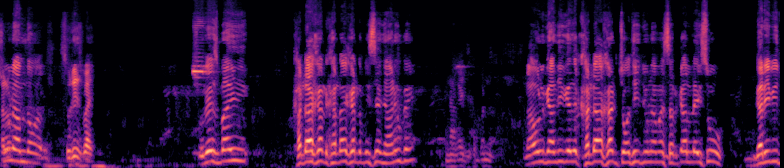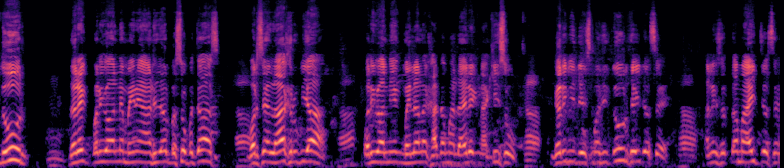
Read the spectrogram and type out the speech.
શું નામ તમારું? સુરેશભાઈ. સુરેશભાઈ ખટાખટ ખટાખટ વિશે જાણ્યું કઈ? રાહુલ ગાંધી કહે છે ખટાખટ ચોથી જૂન અમે સરકાર લઈશું. ગરીબી દૂર. દરેક પરિવારને મહિને આઠ હજાર બસો પચાસ. વર્ષે લાખ રૂપિયા પરિવારની એક મહિલાના ખાતામાં ડાયરેક્ટ નાખીશું. ગરીબી દેશમાંથી દૂર થઈ જશે. અને સત્તામાં આવી જ જશે.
